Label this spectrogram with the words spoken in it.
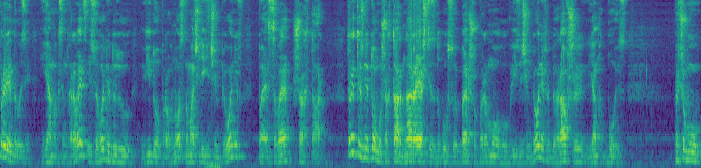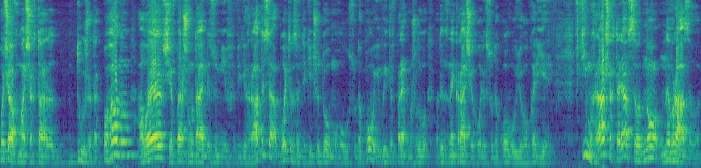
привіт, друзі! Я Максим Кравець і сьогодні даю відеопрогноз на матч Ліги Чемпіонів ПСВ Шахтар. Три тижні тому Шахтар нарешті здобув свою першу перемогу в Лізі Чемпіонів, обігравши Янг Бойз. Причому почав матч Шахтар дуже так погано, але ще в першому таймі зумів відігратися, а потім завдяки чудовому голу Судакова і вийти вперед. Можливо, один з найкращих голів Судакова у його кар'єрі. Втім, гра Шахтаря все одно не вразила.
